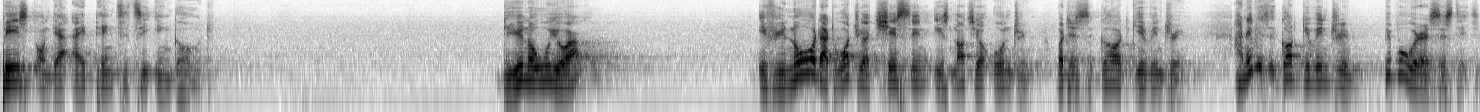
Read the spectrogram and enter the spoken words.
based on their identity in God. Do you know who you are? If you know that what you are chasing is not your own dream, but it's God given dream, and if it's a God given dream, people will resist it.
